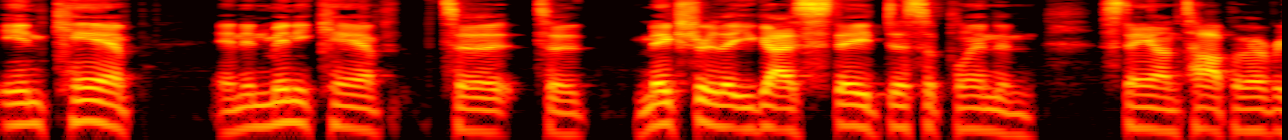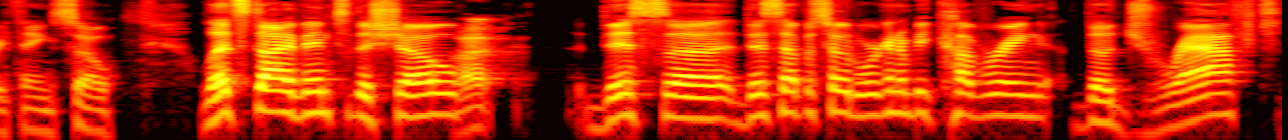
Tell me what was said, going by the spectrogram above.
in camp and in mini camp to to make sure that you guys stay disciplined and stay on top of everything. So let's dive into the show. Right. This uh this episode we're going to be covering the draft.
